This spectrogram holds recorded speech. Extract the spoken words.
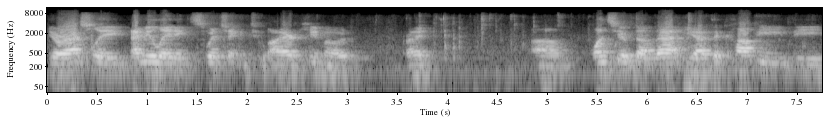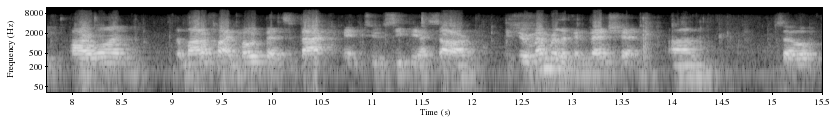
you're actually emulating switching to IRQ mode, right? Um, once you've done that, you have to copy the R1, the modified mode bits, back into CPSR. If you remember the convention, um, so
